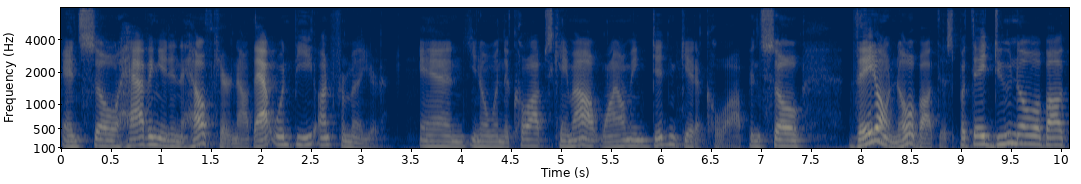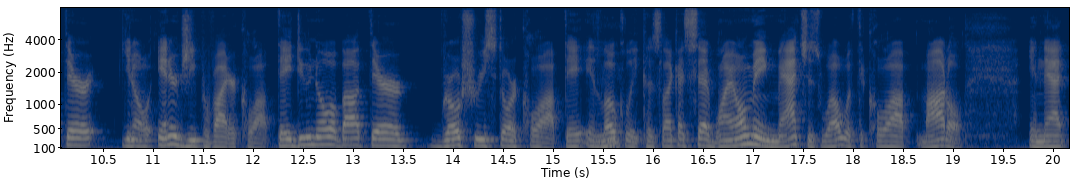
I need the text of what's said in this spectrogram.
And so having it in the healthcare now, that would be unfamiliar. And, you know, when the co ops came out, Wyoming didn't get a co op. And so they don't know about this, but they do know about their, you know, energy provider co op. They do know about their grocery store co op they eh, locally. Because, like I said, Wyoming matches well with the co op model in that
